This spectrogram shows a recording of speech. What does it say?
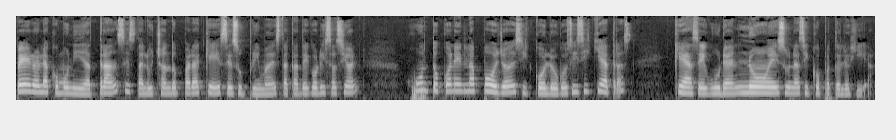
pero la comunidad trans está luchando para que se suprima esta categorización, junto con el apoyo de psicólogos y psiquiatras que aseguran no es una psicopatología.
